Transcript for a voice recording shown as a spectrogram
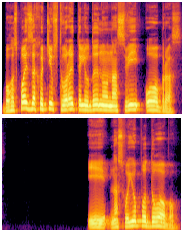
Бо Господь захотів створити людину на свій образ і на свою подобу,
